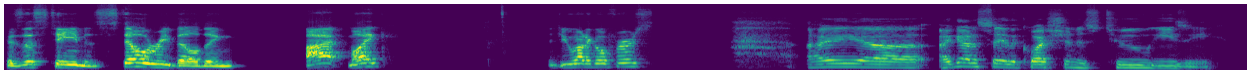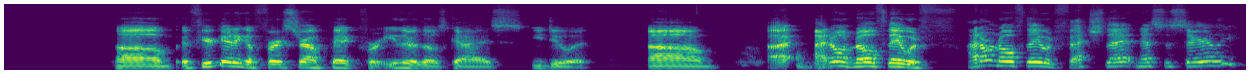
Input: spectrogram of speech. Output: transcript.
because this team is still rebuilding. I, Mike, do you want to go first? I uh, I gotta say the question is too easy. Um, if you're getting a first round pick for either of those guys, you do it. Um, I I don't know if they would. I don't know if they would fetch that necessarily.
